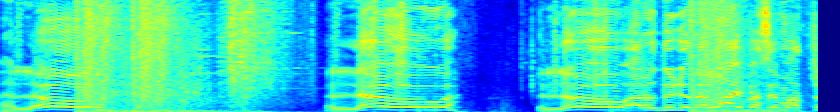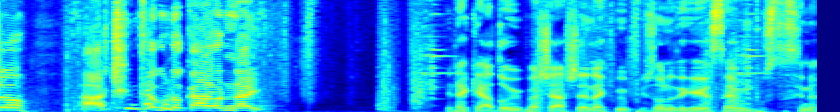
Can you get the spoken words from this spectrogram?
হ্যালো হ্যালো হ্যালো আরও দুজনে লাইভ আছে মাত্র। আর চিন্তা কোনো কারণ নাই। এটা কি আদৌ ওই পাশে আসে নাকি ওই পিছনের দিকে গেছে আমি বুঝতেছি না।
